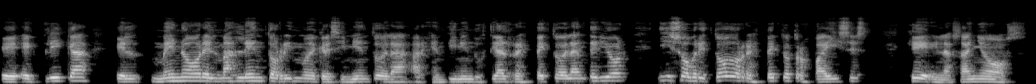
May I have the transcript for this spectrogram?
eh, explica el menor, el más lento ritmo de crecimiento de la Argentina industrial respecto del anterior y sobre todo respecto a otros países que en los años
